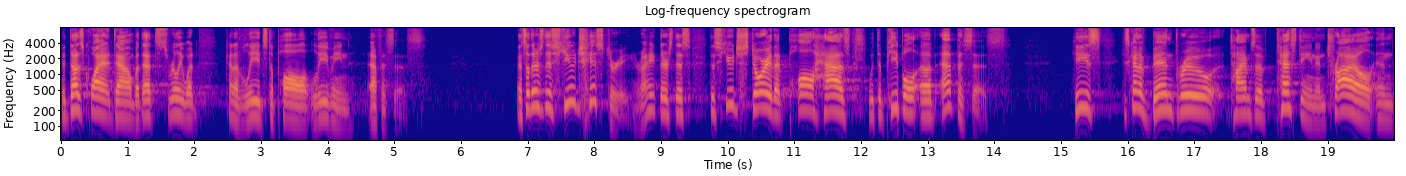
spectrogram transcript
it does quiet down, but that's really what kind of leads to Paul leaving Ephesus. And so there's this huge history, right? There's this, this huge story that Paul has with the people of Ephesus. He's, he's kind of been through times of testing and trial and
